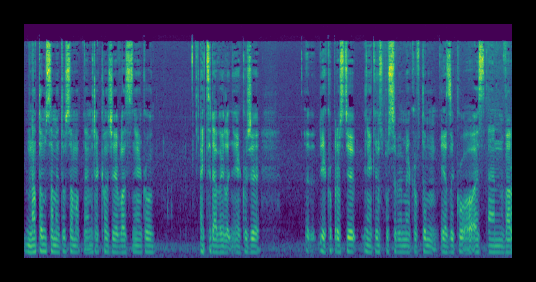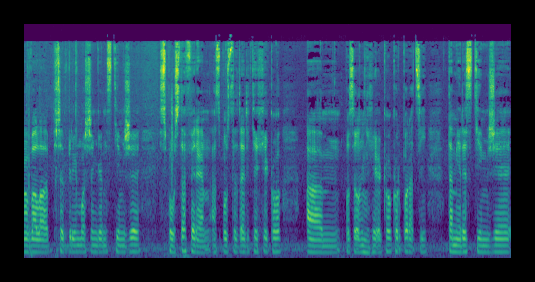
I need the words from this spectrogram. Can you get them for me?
Na tom summitu samotném řekla, že vlastně jako ať si dávají jako že Eh, jako prostě nějakým způsobem jako v tom jazyku OSN varovala před greenwashingem s tím, že spousta firm a spousta tady těch jako um, posilních jako korporací tam jede s tím, že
